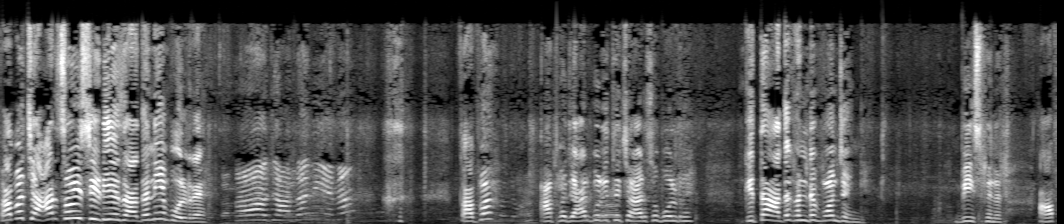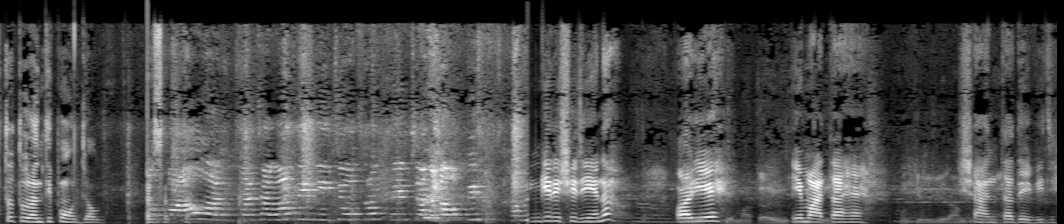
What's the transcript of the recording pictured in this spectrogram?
पापा चार सौ ही सीढ़ी है ज़्यादा नहीं है बोल रहे हाँ। ज़्यादा नहीं है ना। पापा आप हज़ार बोले थे चार सौ बोल रहे हैं। कितना आधा घंटे में पहुँच जाएँगे। बीस मिनट। आप तो तुरंत ही पहुँच जाओगे। कर सकते श्रृंगी ऋषि जी है ना? और ये ये माता है शांता देवी जी।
